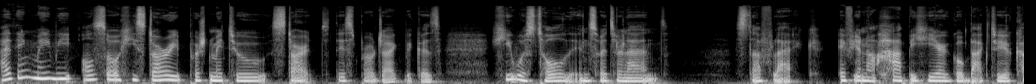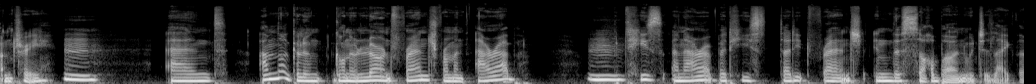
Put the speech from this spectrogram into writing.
I think maybe also his story pushed me to start this project because he was told in Switzerland stuff like, "If you're not happy here, go back to your country." Mm. And I'm not gonna, gonna learn French from an Arab Mm. he's an Arab, but he studied French in the Sorbonne, which is like the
